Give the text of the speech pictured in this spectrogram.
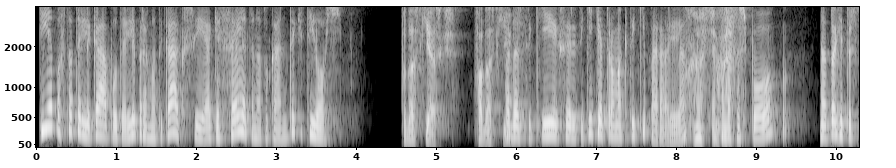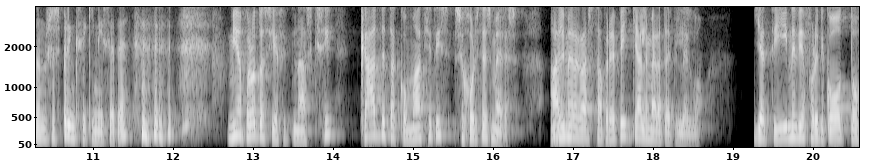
τι από αυτά τελικά αποτελεί πραγματικά αξία και θέλετε να το κάνετε και τι όχι. Φανταστική άσκηση. Φανταστική. Φανταστική, εξαιρετική και τρομακτική παράλληλα. Έχω να σας πω. Να το έχετε στο νου σας πριν ξεκινήσετε. Μία πρόταση για αυτή την άσκηση. Κάντε τα κομμάτια της σε χωριστές μέρες. Άλλη μέρα γράψτε τα πρέπει και άλλη μέρα τα επιλέγω. Γιατί είναι διαφορετικό το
